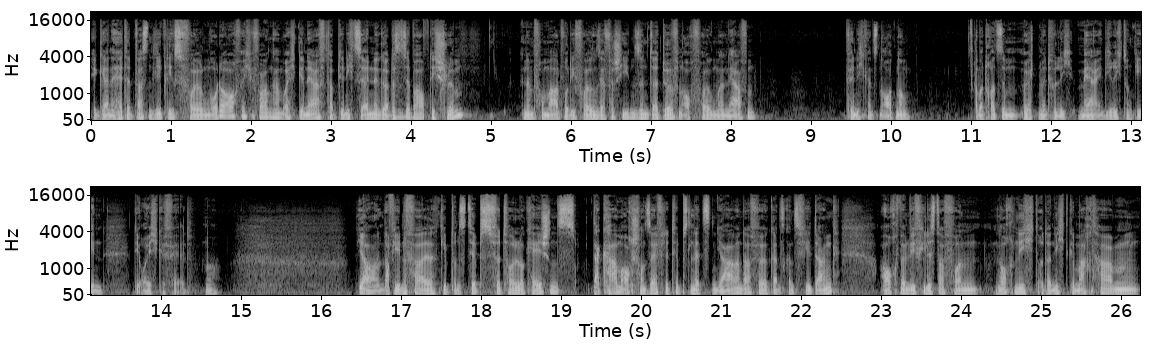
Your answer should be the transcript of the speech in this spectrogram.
ihr gerne hättet. Was sind Lieblingsfolgen? Oder auch welche Folgen haben euch genervt? Habt ihr nicht zu Ende gehört? Das ist überhaupt nicht schlimm. In einem Format, wo die Folgen sehr verschieden sind, da dürfen auch Folgen mal nerven. Finde ich ganz in Ordnung. Aber trotzdem möchten wir natürlich mehr in die Richtung gehen, die euch gefällt. Ne? Ja, und auf jeden Fall gebt uns Tipps für tolle Locations. Da kamen auch schon sehr viele Tipps in den letzten Jahren. Dafür ganz, ganz viel Dank. Auch wenn wir vieles davon noch nicht oder nicht gemacht haben,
